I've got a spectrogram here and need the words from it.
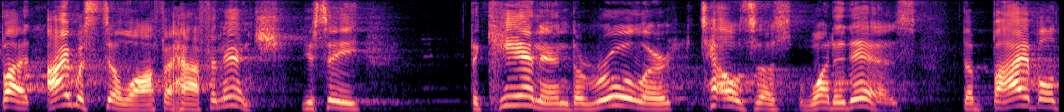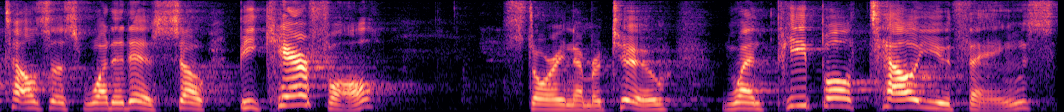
but I was still off a half an inch. You see, the canon, the ruler, tells us what it is. The Bible tells us what it is. So be careful. Story number two when people tell you things,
